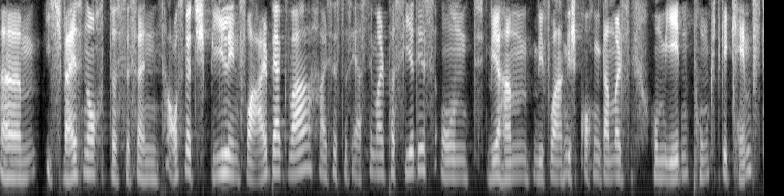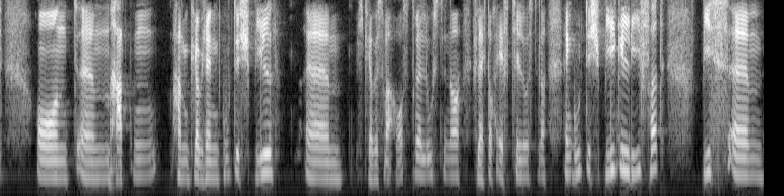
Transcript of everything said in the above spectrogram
Ähm, ich weiß noch, dass es ein Auswärtsspiel in Vorarlberg war, als es das erste Mal passiert ist. Und wir haben, wie vorher angesprochen, damals um jeden Punkt gekämpft und ähm, hatten, haben, glaube ich, ein gutes Spiel ähm, ich glaube es war Austria Lustenau, vielleicht auch FC Lustenau, ein gutes Spiel geliefert, bis ähm,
